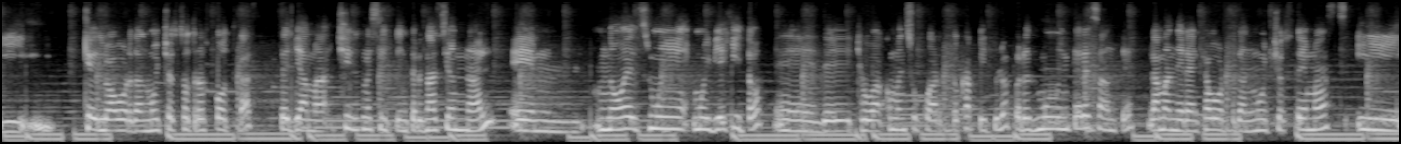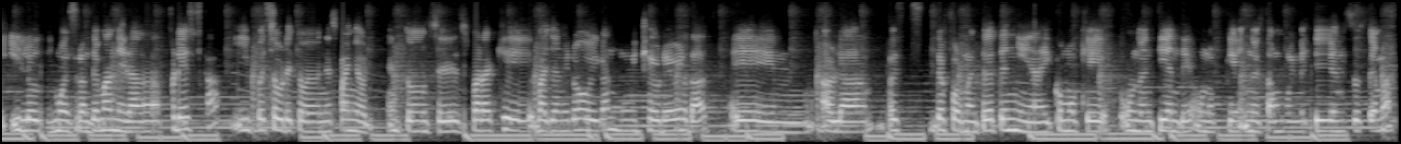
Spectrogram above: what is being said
y que lo abordan muchos otros podcasts se llama Chismecito Internacional. Em, no es muy, muy viejito, eh, de hecho va como en su cuarto capítulo, pero es muy interesante la manera en que abordan muchos temas y, y los muestran de manera fresca y pues sobre todo en español. Entonces, para que vayan y lo oigan, muy chévere, ¿verdad? Em, habla pues de forma entretenida y como que uno entiende, uno que no está muy metido en esos temas,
